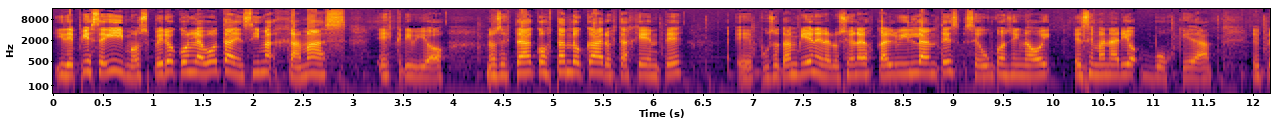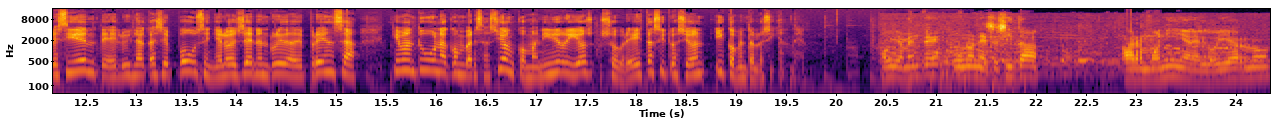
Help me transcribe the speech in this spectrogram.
y de pie seguimos, pero con la bota encima jamás, escribió. Nos está costando caro esta gente. Eh, puso también en alusión a los calvilantes, según consigna hoy el semanario Búsqueda. El presidente Luis Lacalle Pou señaló ayer en rueda de prensa que mantuvo una conversación con Manini Ríos sobre esta situación y comentó lo siguiente. Obviamente uno necesita armonía en el gobierno,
